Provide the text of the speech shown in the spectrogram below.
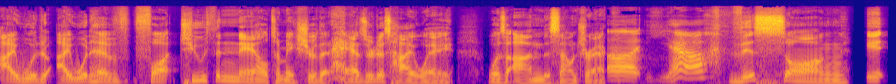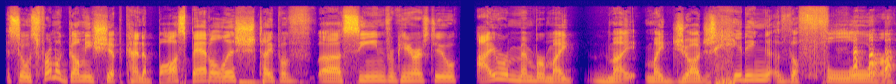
I would I would have fought tooth and nail to make sure that Hazardous Highway was on the soundtrack. Uh, yeah. This song, it so it's from a Gummi ship kind of boss battle ish type of uh, scene from Kingdom Hearts 2. I remember my my my jaw just hitting the floor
